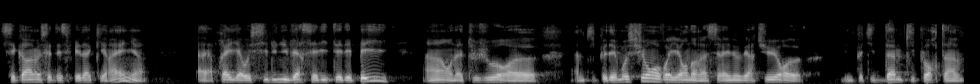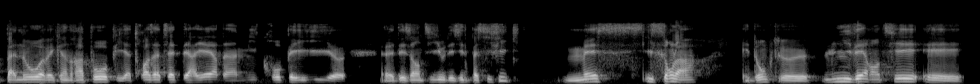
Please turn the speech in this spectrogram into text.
c'est quand même cet esprit-là qui règne. Après, il y a aussi l'universalité des pays. Hein, on a toujours un petit peu d'émotion en voyant dans la série d'ouverture une petite dame qui porte un panneau avec un drapeau, puis il y a trois athlètes derrière d'un micro-pays euh, des Antilles ou des îles Pacifiques. Mais ils sont là. Et donc l'univers entier est,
